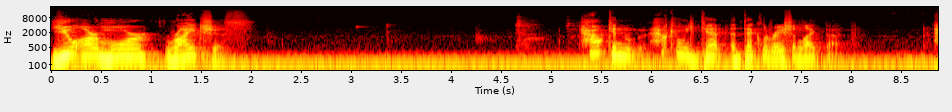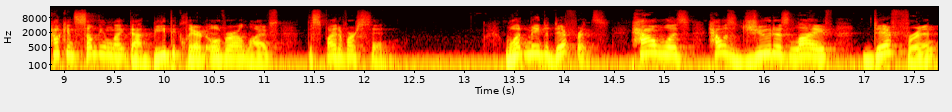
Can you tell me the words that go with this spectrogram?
you are more righteous. How can, how can we get a declaration like that? How can something like that be declared over our lives despite of our sin? What made the difference? How was, how was Judah's life different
